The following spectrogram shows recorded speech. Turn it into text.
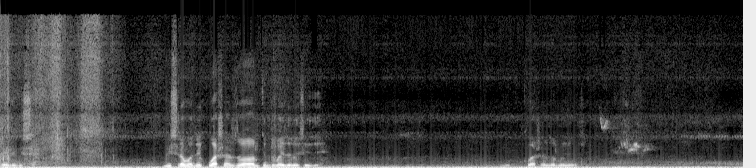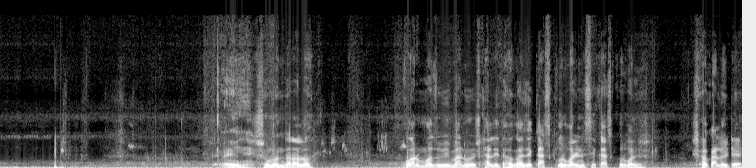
এই যে বিছে বিছরা মাঝে কুয়াশার জল কিন্তু বাইজে রয়েছে যে কুয়াশার জল বাইজে রয়েছে এই সমান দাঁড়াল কর্মজীবী মানুষ খালি দেখা যে কাজ করবার নিছে কাজ করবার সকাল ওইটায়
